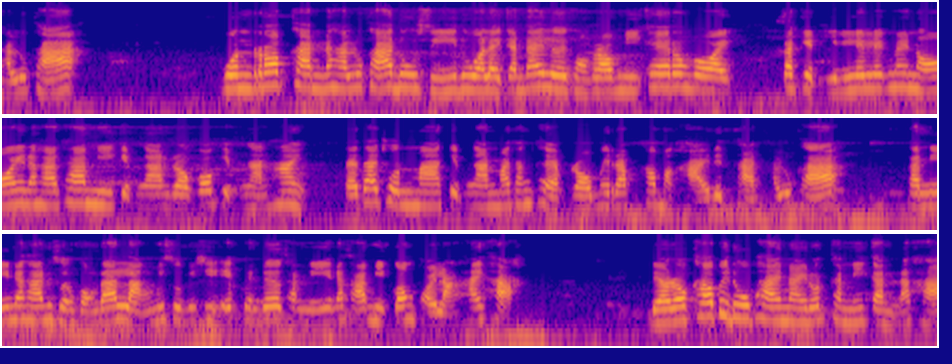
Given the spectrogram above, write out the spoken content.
ค่ะลูกค้า วนรอบคันนะคะ ลูกค้าดูสีดูอะไรกันได้เลยของเรามีแค่ร่องรอยสะเก็ดหินเล็กๆ น้อยๆนะคะ ถ้ามีเก็บงานเราก็เก็บงานให้ แต่ถ้าชนมาเก็บงานมาทั้งแถบเราไม่รับเข้ามาขายเด็ดขาดค่ะลูกค้าคันนี้นะคะ ในส่วนของด้านหลัง Mitsubishi Xpander คันนี้นะคะ มีกล้องถอยหลังให้ค่ะ เดี๋ยวเราเข้าไปดูภายในรถคันนี้กันนะคะ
